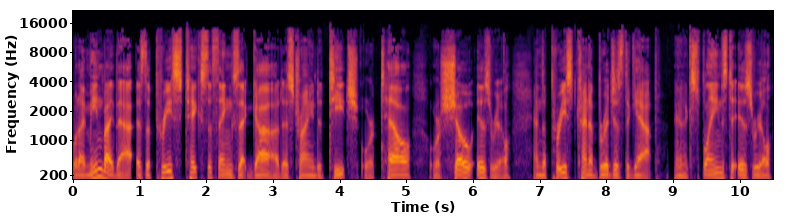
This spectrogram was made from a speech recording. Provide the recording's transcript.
What I mean by that is the priest takes the things that God is trying to teach or tell or show Israel, and the priest kind of bridges the gap and explains to Israel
